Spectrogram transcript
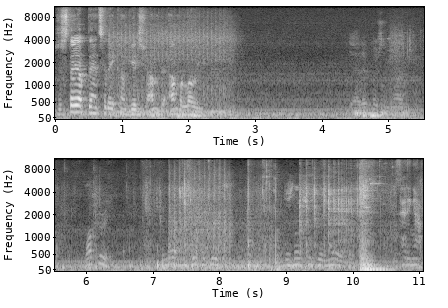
Just stay up there until they come get you. I'm, I'm below you. Yeah, they're pushing me out. Valkyrie. You know, just go for this. Don't shoot the mirror. Setting up.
